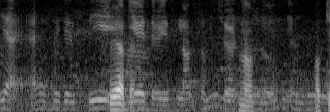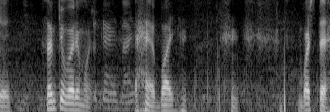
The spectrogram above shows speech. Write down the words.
Yeah, as you can see, Света. here there is lots of churches. No. So, yeah. Окей. Thank you very much. Okay, bye. Бай. Бачите,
